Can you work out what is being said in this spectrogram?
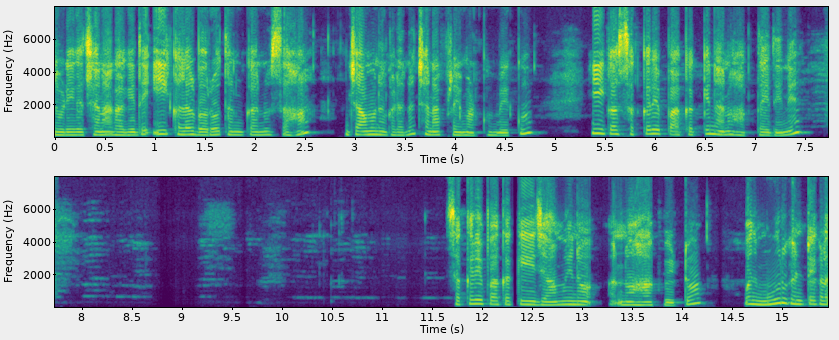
ನೋಡಿ ಈಗ ಚೆನ್ನಾಗಾಗಿದೆ. ಈ ಕಲರ್ ಬರೋ ತನಕನೂ ಸಹ ಜಾಮೂನುಗಳನ್ನು ಚೆನ್ನಾಗಿ ಫ್ರೈ ಮಾಡ್ಕೊಬೇಕು. ಈಗ ಸಕ್ಕರೆ ಪಾಕಕ್ಕೆ ನಾನು ಹಾಕ್ತಾ ಇದ್ದೀನಿ. ಸಕ್ಕರೆ ಪಾಕಕ್ಕೆ ಈ ಜಾಮೂನು ಹಾಕ್ಬಿಟ್ಟು ಒಂದು ಮೂರು ಗಂಟೆಗಳ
